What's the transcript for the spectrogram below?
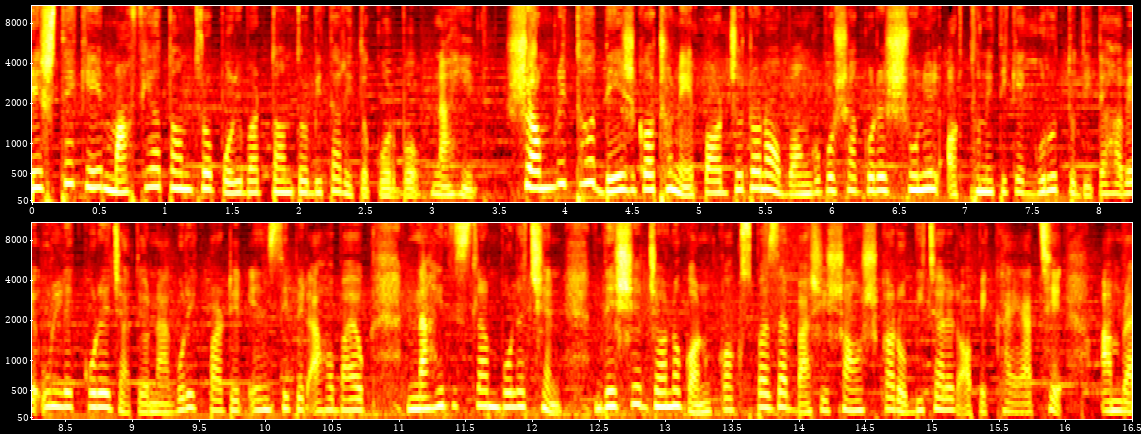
দেশ থেকে মাফিয়াতন্ত্র পরিবারতন্ত্র বিতাড়িত করব, নাহিদ। সমৃদ্ধ দেশ গঠনে পর্যটন ও বঙ্গোপসাগরের সুনীল অর্থনীতিকে গুরুত্ব দিতে হবে, উল্লেখ করে জাতীয় নাগরিক পার্টির এনসিপির আহ্বায়ক নাহিদ ইসলাম বলেছেন, দেশের জনগণ কক্সবাজারবাসীর সংস্কার ও বিচারের অপেক্ষায় আছে। আমরা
